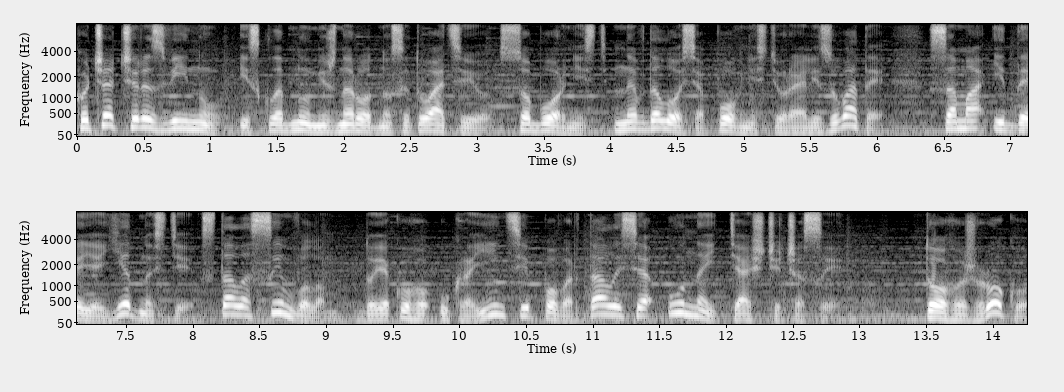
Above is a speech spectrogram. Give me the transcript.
Хоча через війну і складну міжнародну ситуацію соборність не вдалося повністю реалізувати, сама ідея єдності стала символом, до якого українці поверталися у найтяжчі часи. Того ж року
